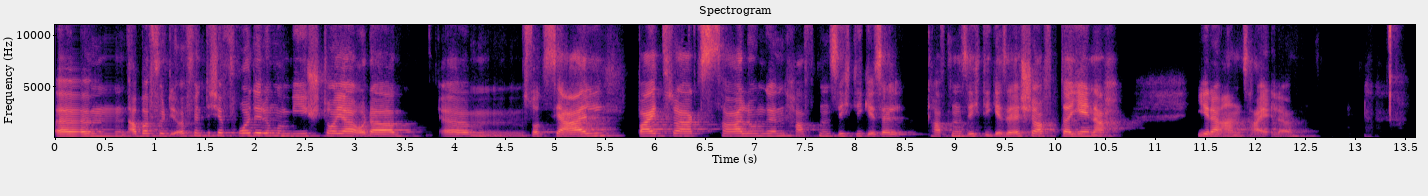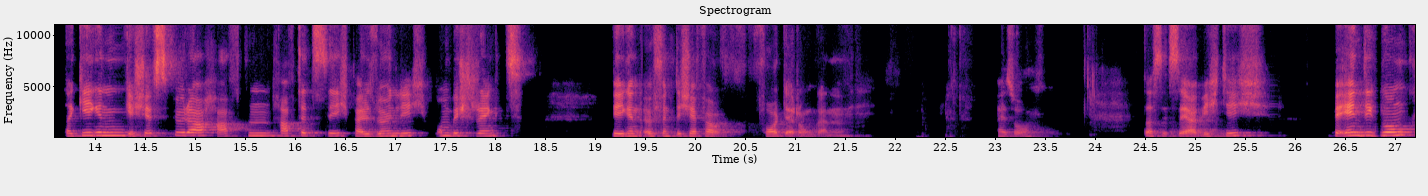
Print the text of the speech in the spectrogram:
Ähm, aber für die öffentlichen Forderungen wie Steuer- oder ähm, Sozialbeitragszahlungen haften sich, die Gesell haften sich die Gesellschafter je nach ihrer Anteile. Dagegen Geschäftsführer haften, haftet sich persönlich unbeschränkt wegen öffentlicher Forderungen. Also das ist sehr wichtig. Beendigung,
